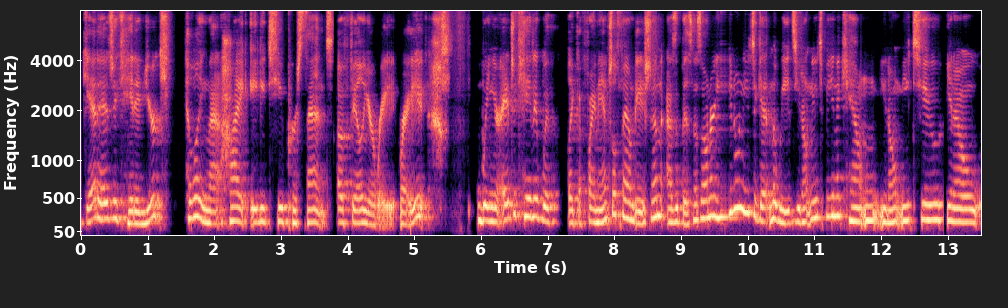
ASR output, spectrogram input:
get educated, you're killing that high 82% of failure rate, right? When you're educated with like a financial foundation as a business owner, you don't need to get in the weeds. You don't need to be an accountant. You don't need to, you know,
